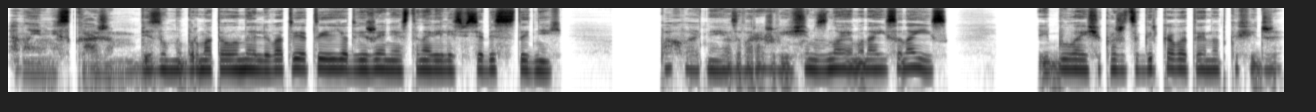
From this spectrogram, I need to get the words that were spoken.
«А мы им не скажем», — безумно бормотала Нелли в ответ, и ее движения становились все бесстыдней. Пахло от нее завораживающим зноем Анаис Анаис. И была еще, кажется, горьковатая нотка Фиджи.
